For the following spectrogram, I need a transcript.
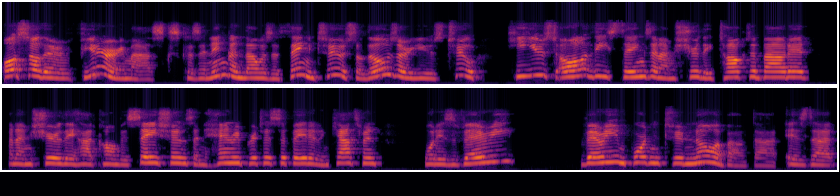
also their funerary masks, because in England that was a thing too. So those are used too. He used all of these things, and I'm sure they talked about it, and I'm sure they had conversations, and Henry participated, and Catherine. What is very very important to know about that is that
